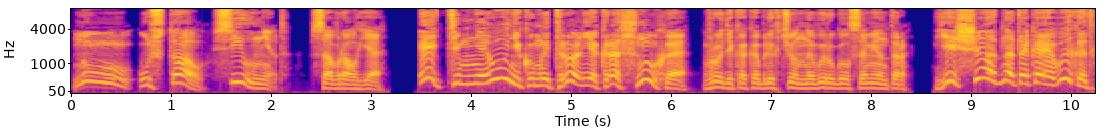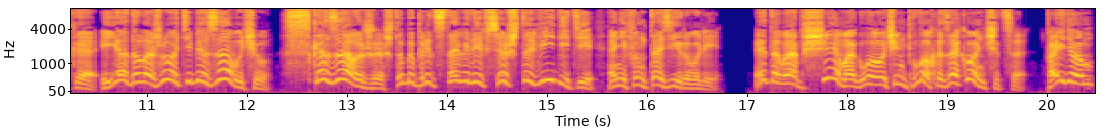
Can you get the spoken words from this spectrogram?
Ну, устал, сил нет, соврал я. «Эти мне уникумы, троллья краснуха!» Вроде как облегченно выругался ментор. «Еще одна такая выходка, и я доложу о тебе завучу. Сказал же, чтобы представили все, что видите, а не фантазировали. Это вообще могло очень плохо закончиться. Пойдем».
